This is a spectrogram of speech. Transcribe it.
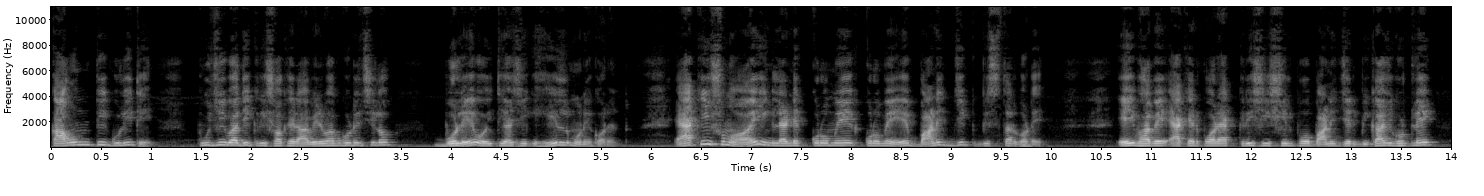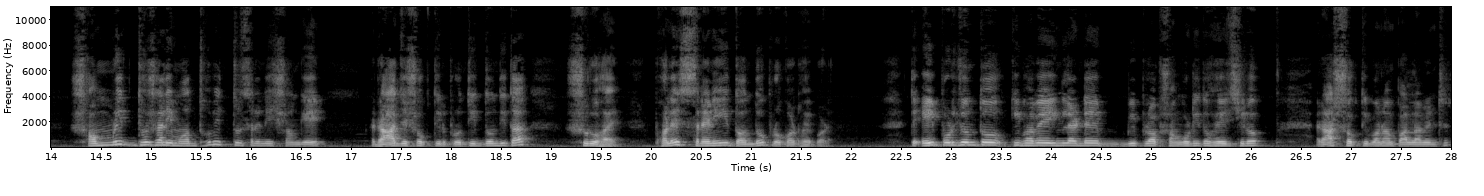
কাউন্টিগুলিতে পুঁজিবাদী কৃষকের আবির্ভাব ঘটেছিল বলে ঐতিহাসিক হিল মনে করেন। একই সময় ইংল্যান্ডে ক্রমে ক্রমে বাণিজ্যিক বিস্তার ঘটে। এইভাবে একের পর এক কৃষি, শিল্প, বাণিজ্যের বিকাশ ঘটলে সমৃদ্ধশালী মধ্যবিত্ত শ্রেণির সঙ্গে রাজশক্তির প্রতিদ্বন্দ্বিতা শুরু হয়, ফলে শ্রেণি দ্বন্দ্ব প্রকট হয়ে পড়ে। তো এই পর্যন্ত কীভাবে ইংল্যান্ডে বিপ্লব সংগঠিত হয়েছিল, রাজশক্তি বনাম পার্লামেন্টের,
